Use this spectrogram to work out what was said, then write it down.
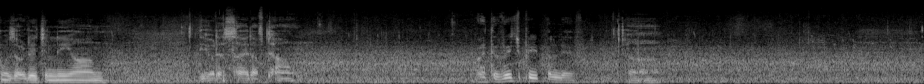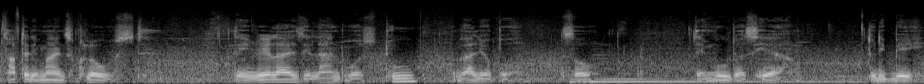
was originally on the other side of town. Where the rich people live. Uh-huh. After the mines closed, they realized the land was too valuable. So they moved us here to the bay.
